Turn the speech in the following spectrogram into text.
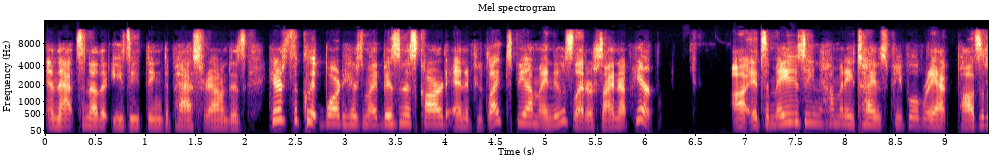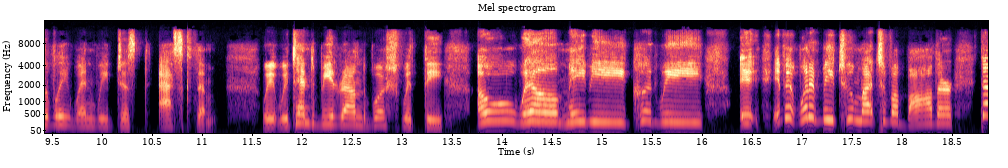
and that's another easy thing to pass around is here's the clipboard, here's my business card, and if you'd like to be on my newsletter, sign up here. Uh, it's amazing how many times people react positively when we just ask them. We, we tend to beat around the bush with the, oh, well, maybe, could we? It, if it wouldn't be too much of a bother. No,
